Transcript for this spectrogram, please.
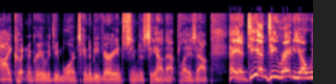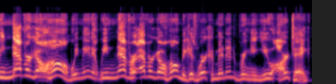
I couldn't agree with you more. It's going to be very interesting to see how that plays out. Hey, at TNT Radio, we never go home. We mean it. We never, ever go home because we're committed to bringing you our take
